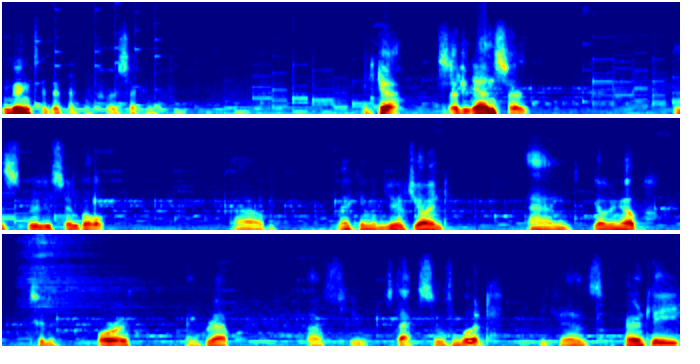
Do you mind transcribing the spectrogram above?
I'm going to look at it for a second. Yeah, so the answer is really simple. Um, making a new joint and going up to the forest and grab a few stacks of wood because apparently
